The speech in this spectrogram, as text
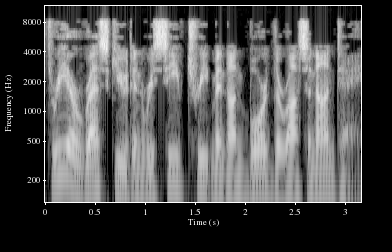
Three are rescued and receive treatment on board the Rocinante.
